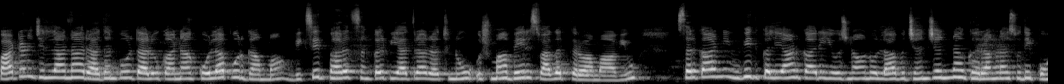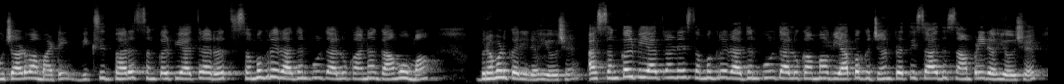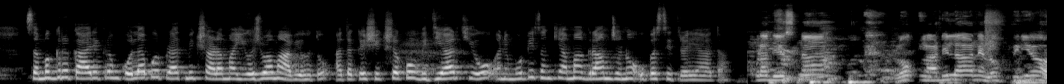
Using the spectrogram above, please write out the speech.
પાટણ જિલ્લાના રાધનપુર તાલુકાના કોલાપુર ગામમાં વિકસિત ભારત સંકલ્પ યાત્રા રથનું ઉષ્માભેર સ્વાગત કરવામાં આવ્યું. સરકારની વિવિધ કલ્યાણકારી યોજનાઓનો લાભ જનજનના ઘરાંગણા સુધી પહોંચાડવા માટે વિકસિત ભારત સંકલ્પ યાત્રા રથ સમગ્ર રાધનપુર તાલુકાના ગામોમાં ભ્રમણ કરી રહ્યો છે. આ સંકલ્પ યાત્રાને સમગ્ર રાધનપુર તાલુકામાં વ્યાપક જનપ્રતિસાદ સાંપડી રહ્યો છે. સમગ્ર કાર્યક્રમ કોલ્હાપુર પ્રાથમિક શાળામાં યોજવામાં આવ્યો હતો. આ તકે શિક્ષકો, વિદ્યાર્થીઓ અને મોટી સંખ્યામાં ગ્રામજનો ઉપસ્થિત રહ્યા હતા. આપણા દેશના લોક લાડીલા અને લોકપ્રિય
